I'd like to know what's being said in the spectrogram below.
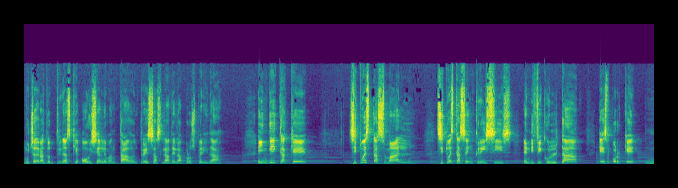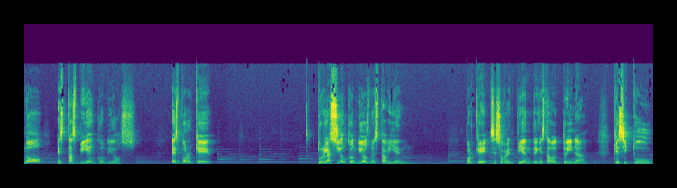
muchas de las doctrinas que hoy se han levantado, entre esas la de la prosperidad, indica que si tú estás mal, si tú estás en crisis, en dificultad, es porque no estás bien con Dios. Es porque tu relación con Dios no está bien. Porque se sobreentiende en esta doctrina que si tú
